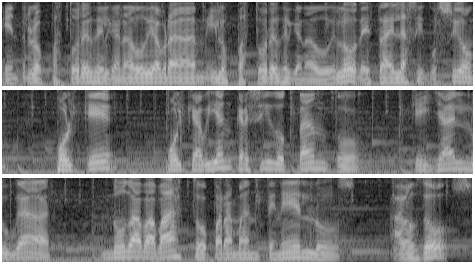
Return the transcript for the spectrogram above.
entre los pastores del ganado de Abraham y los pastores del ganado de Lot. Esta es la situación. ¿Por qué? Porque habían crecido tanto que ya el lugar no daba abasto para mantenerlos a los dos.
